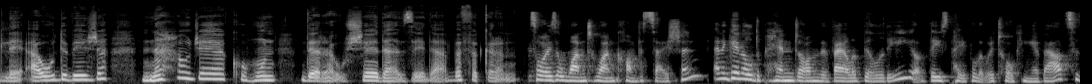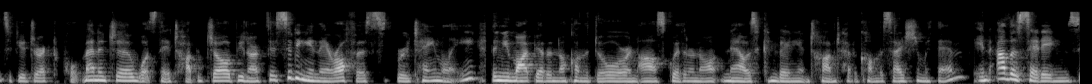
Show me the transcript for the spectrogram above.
لی او دبیجه نحو جای که هون در روشه دا زیده بفکرن. It's always a one-to-one conversation. And again, it'll depend on the availability of these people that we're talking about. So it's if you're direct report manager, what's their type of job? You know, if they're sitting in their office routinely, then you might be able to knock on the door and ask whether or not now is a convenient time to have a conversation with them. In other settings,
